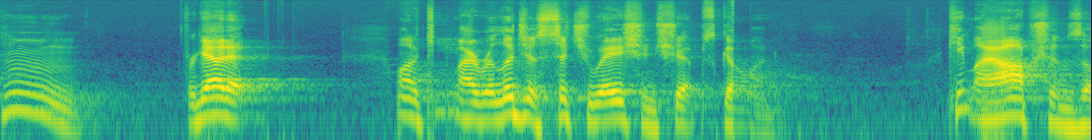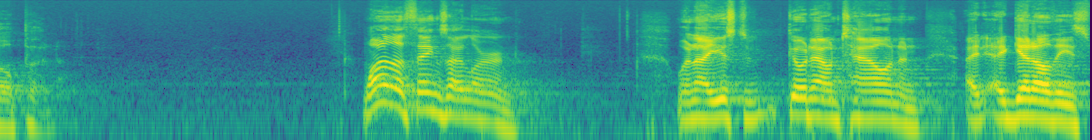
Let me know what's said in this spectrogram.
Hmm, forget it. I want to keep my religious situationships going, keep my options open. One of the things I learned when I used to go downtown and I'd, I'd get all these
